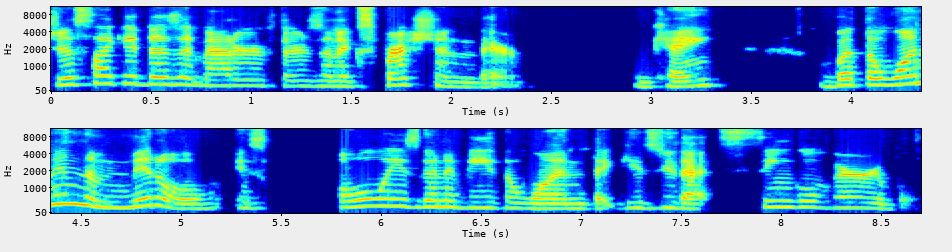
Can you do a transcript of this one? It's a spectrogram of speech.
Just like it doesn't matter if there's an expression there, okay? But the one in the middle is always going to be the one that gives you that single variable.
